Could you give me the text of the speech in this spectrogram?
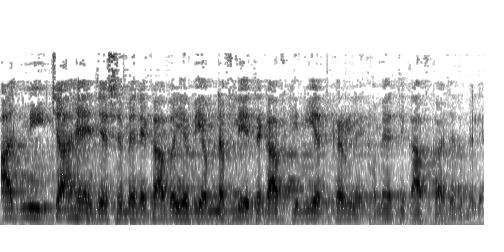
آدمی چاہے، جیسے میں نے کہا، بھائی ابھی ہم نفلی احتکاف کی نیت کر لیں، ہمیں احتکاف کا اجر ملے۔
